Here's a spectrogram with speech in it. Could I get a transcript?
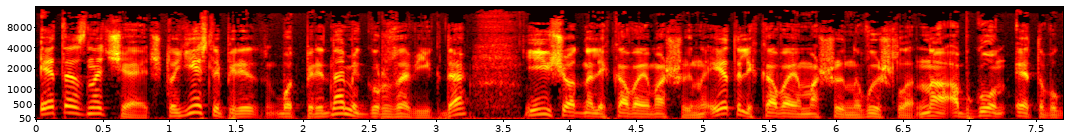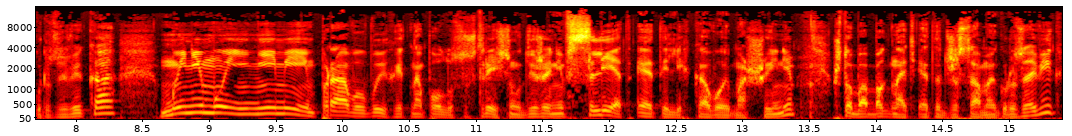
Это означает, что если перед, вот перед нами грузовик, да, и еще одна легковая машина, и эта легковая машина вышла на обгон этого грузовика, мы не, мы не имеем права выехать на полосу встречного движения вслед этой легковой машине, чтобы чтобы обогнать этот же самый грузовик,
